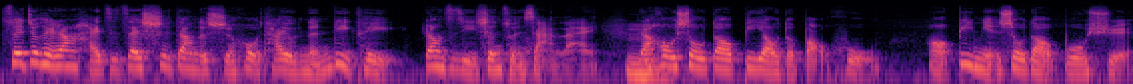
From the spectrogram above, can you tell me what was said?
所以就可以让孩子在适当的时候，他有能力可以让自己生存下来，然后受到必要的保护哦，避免受到剥削。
